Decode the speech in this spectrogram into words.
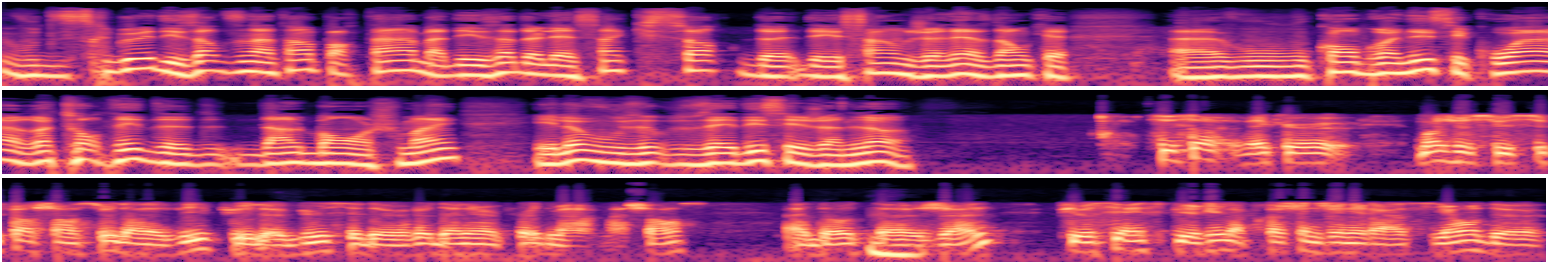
vous distribuez des ordinateurs portables à des adolescents qui sortent de, des centres jeunesse. Donc, vous, vous, comprenez c'est quoi retourner de, dans le bon chemin. Et là, vous, vous aidez ces jeunes-là. C'est ça. que moi, je suis super chanceux dans la vie. Puis le but, c'est de redonner un peu de ma, ma chance à d'autres mm. jeunes puis aussi inspirer la prochaine génération de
